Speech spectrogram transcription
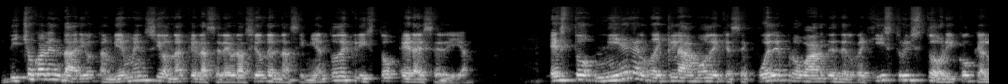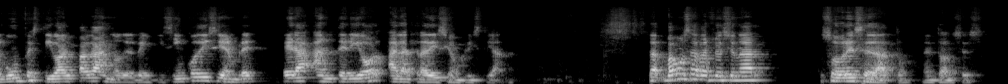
Dicho calendario también menciona que la celebración del nacimiento de Cristo era ese día. Esto niega el reclamo de que se puede probar desde el registro histórico que algún festival pagano del 25 de diciembre era anterior a la tradición cristiana. Vamos a reflexionar sobre ese dato. Entonces,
